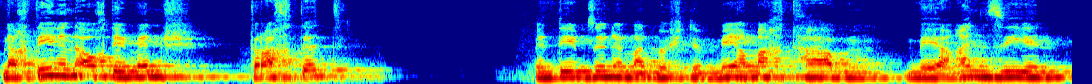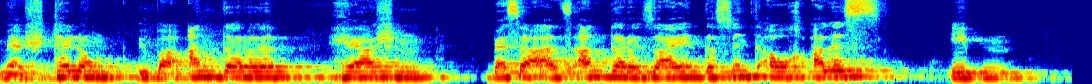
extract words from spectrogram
nach denen auch der Mensch trachtet. In dem Sinne, man möchte mehr Macht haben, mehr Ansehen, mehr Stellung über andere herrschen, besser als andere sein. Das sind auch alles eben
